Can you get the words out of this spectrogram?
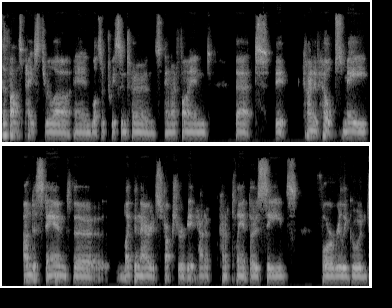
the fast-paced thriller and lots of twists and turns, and I find that it kind of helps me understand the like the narrative structure a bit, how to kind of plant those seeds for a really good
